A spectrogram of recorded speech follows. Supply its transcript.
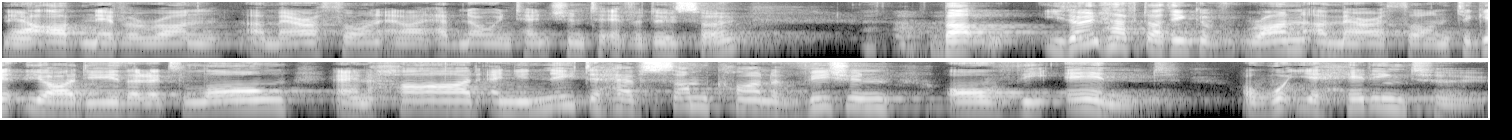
Now, I've never run a marathon and I have no intention to ever do so. But you don't have to, I think, of run a marathon to get the idea that it's long and hard, and you need to have some kind of vision of the end of what you're heading to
